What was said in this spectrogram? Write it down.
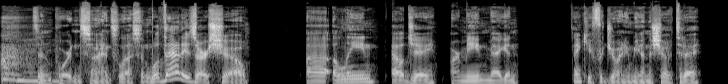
It's an important science lesson. Well, that is our show. Uh, Aline, LJ, Armin, Megan, thank you for joining me on the show today.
